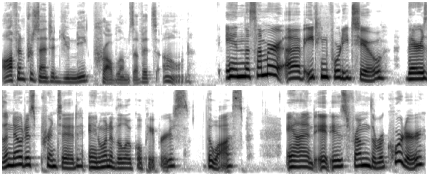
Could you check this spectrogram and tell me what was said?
often presented unique problems of its own. In the summer of 1842, there is a notice printed in one of the local papers, The Wasp, and it is from the recorder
